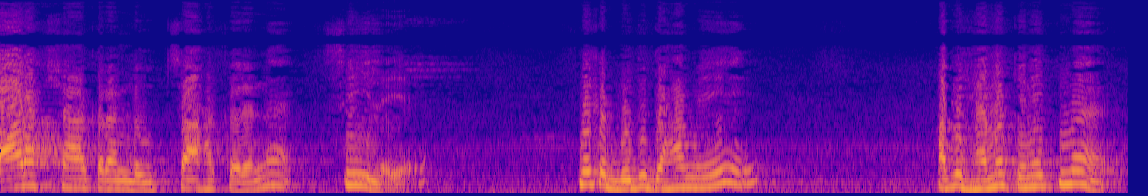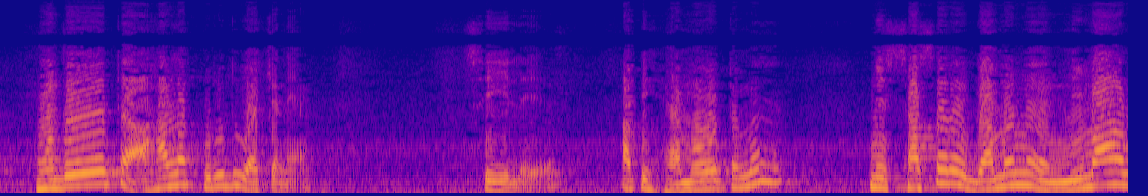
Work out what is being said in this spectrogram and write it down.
ආරක්ෂා කරන්න උත්සාහ කරන සීලය. මේක බුදු දහමේ අපි හැම කෙනෙක්ම හොඳට අහලා පුරුදු වචනයක්. සීලය. අපි හැමෝටම මේ සසර ගමන නිමාව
